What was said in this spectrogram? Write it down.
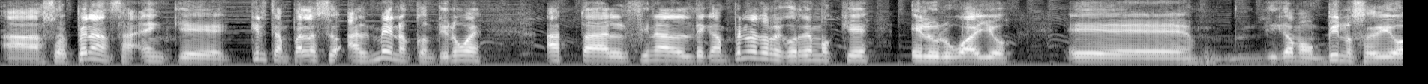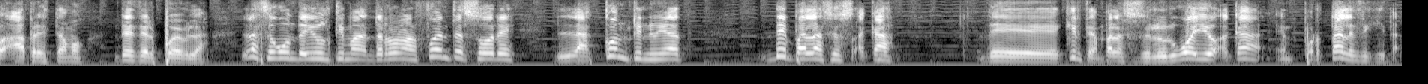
a su esperanza en que Cristian Palacios al menos continúe hasta el final de campeonato. Recordemos que el uruguayo, eh, digamos, vino cedido a préstamo desde el Puebla. La segunda y última de Ronald Fuentes sobre la continuidad de Palacios acá, de Cristian Palacios, el uruguayo, acá en Portales Digital.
